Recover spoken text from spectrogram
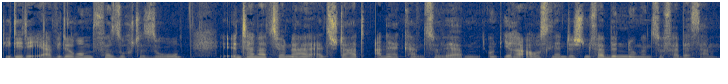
Die DDR wiederum versuchte so, international als Staat anerkannt zu werden und ihre ausländischen Verbindungen zu verbessern.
